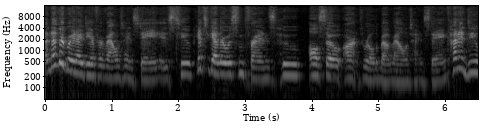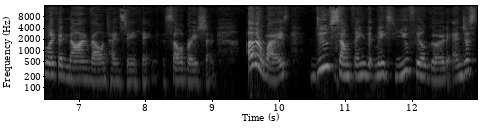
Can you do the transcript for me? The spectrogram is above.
Another great idea for Valentine's Day is to get together with some friends who also aren't thrilled about Valentine's Day and kind of do like a non-Valentine's Day thing, a celebration. Otherwise, do something that makes you feel good and just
